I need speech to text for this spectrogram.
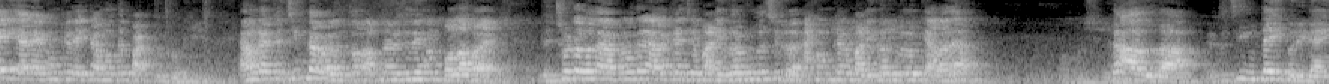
এই আর এখনকার এটার মধ্যে পার্থক্য কি? এখন একটা চিন্তা করেন তো আপনারা যদি এখন বলা হয় যে ছোটবেলায় আপনাদের এলাকায় যে বাড়িঘরগুলো ছিল এখনকার বাড়িঘরগুলো কি আলাদা? আল্লাহ একটু চিন্তাই করি নাই।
